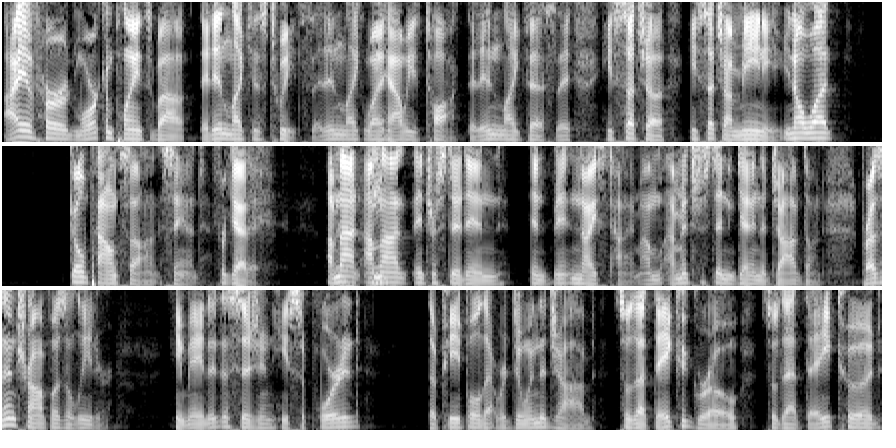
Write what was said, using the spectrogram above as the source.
I have heard more complaints about they didn't like his tweets. They didn't like what, how he talked. They didn't like this. They, he's such a he's such a meanie. You know what? Go pound sa- sand. Forget it. I'm not I'm mm. not interested in in being nice time. I'm I'm interested in getting the job done. President Trump was a leader. He made a decision. He supported the people that were doing the job so that they could grow, so that they could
